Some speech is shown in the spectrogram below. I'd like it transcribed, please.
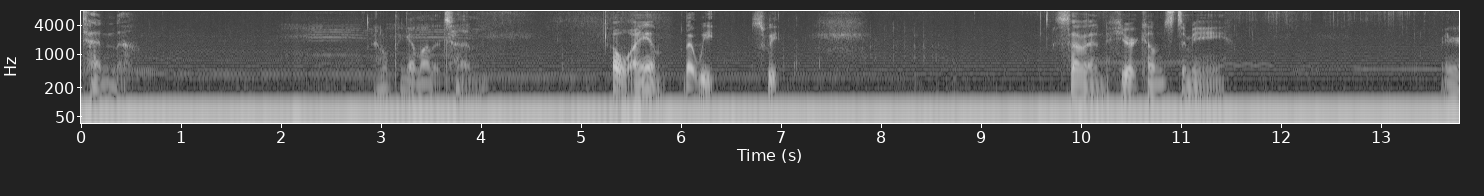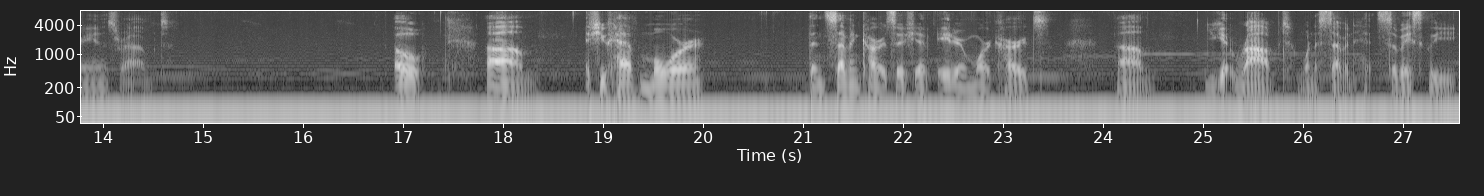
Ten. I don't think I'm on a ten. Oh, I am. That wheat. Sweet. Seven. Here it comes to me. Marianne is robbed. Oh, um, if you have more than seven cards, so if you have eight or more cards, um, you get robbed when a seven hits. So basically,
